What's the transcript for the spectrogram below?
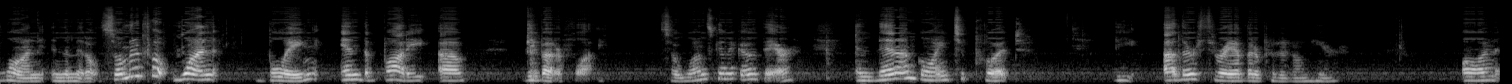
one in the middle. So I'm going to put one bling in the body of the butterfly. So one's going to go there. And then I'm going to put the other three, I better put it on here, on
